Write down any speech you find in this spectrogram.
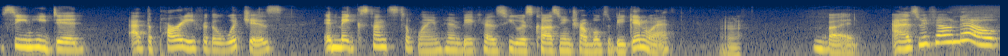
scene he did at the party for the witches, it makes sense to blame him because he was causing trouble to begin with. Mm. But as we found out,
